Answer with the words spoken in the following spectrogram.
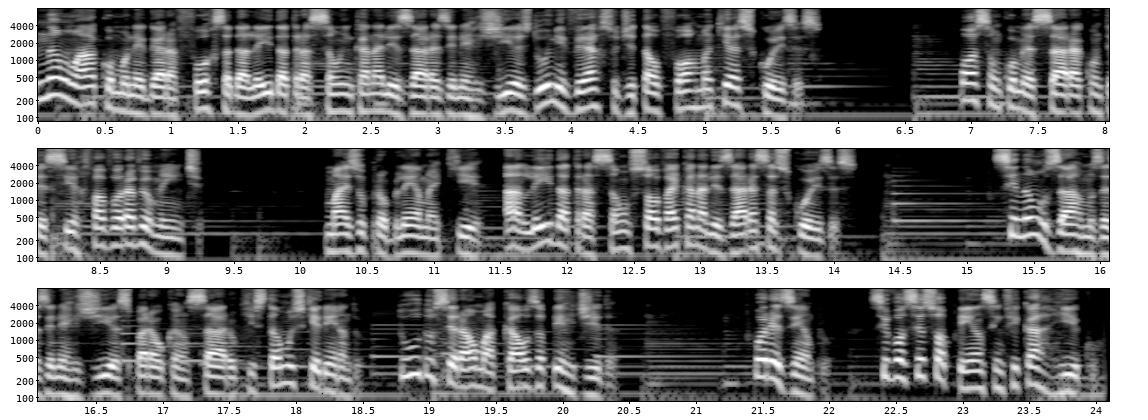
Não há como negar a força da lei da atração em canalizar as energias do universo de tal forma que as coisas possam começar a acontecer favoravelmente. Mas o problema é que a lei da atração só vai canalizar essas coisas. Se não usarmos as energias para alcançar o que estamos querendo, tudo será uma causa perdida. Por exemplo, se você só pensa em ficar rico,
